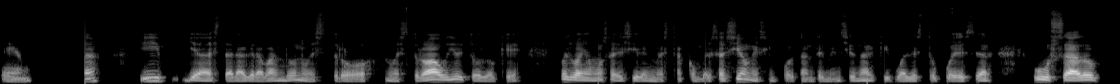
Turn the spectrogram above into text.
em, y ya estará grabando nuestro, nuestro audio y todo lo que pues vayamos a decir en nuestra conversación. Es importante mencionar que igual esto puede ser usado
